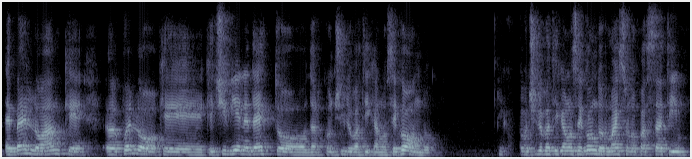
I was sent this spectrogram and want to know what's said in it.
è bello anche eh, quello che, che, ci viene detto dal Concilio Vaticano II. Il Concilio Vaticano II ormai sono passati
